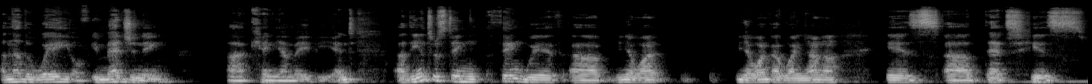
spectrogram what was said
another way of imagining uh, Kenya, maybe. And uh, the interesting thing with uh, Binyavanga Wainaina is uh, that his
